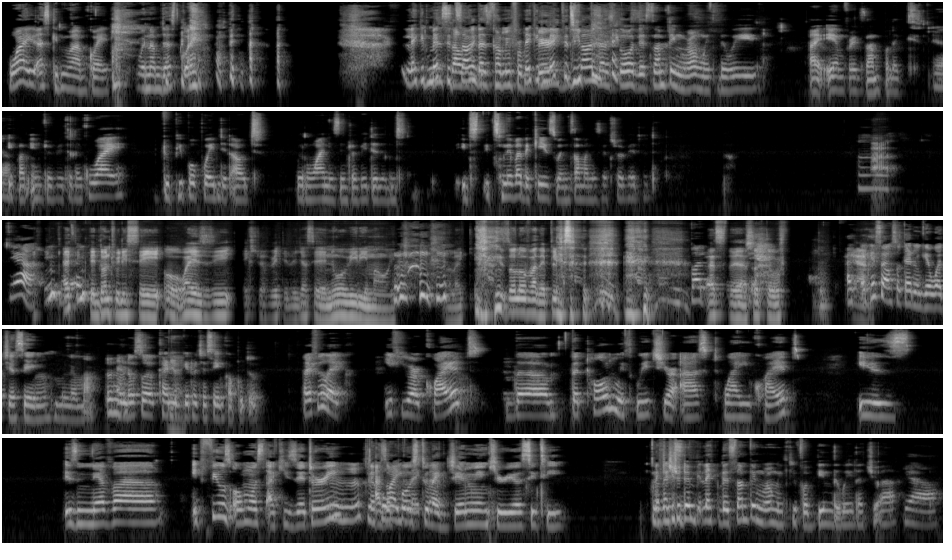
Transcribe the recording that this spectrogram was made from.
why are you asking me why I'm quiet when I'm just quiet? like it makes This it sound like as coming from like it very makes it deep. sound as though there's something wrong with the way I am. For example, like yeah. if I'm introverted, like why do people point it out when one is introverted and it's it's never the case when someone is extroverted. Mm. Yeah. I think, I think they don't really say, oh, why is he extroverted? They just say, no, really, Maui. So, like, it's all over the place. But That's the sort of I, I guess I also kind of get what you're saying, Mulemwa, Mhm. and also kind Yeah. of get what you're saying, Kaputo. But I feel like if you are quiet, the the tone with which you're asked why you quiet is is never. It feels almost accusatory Mhm. Like, as why are you opposed to that? like genuine curiosity. like like you shouldn't be like there's something wrong with you for being the way that you are, Yeah.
